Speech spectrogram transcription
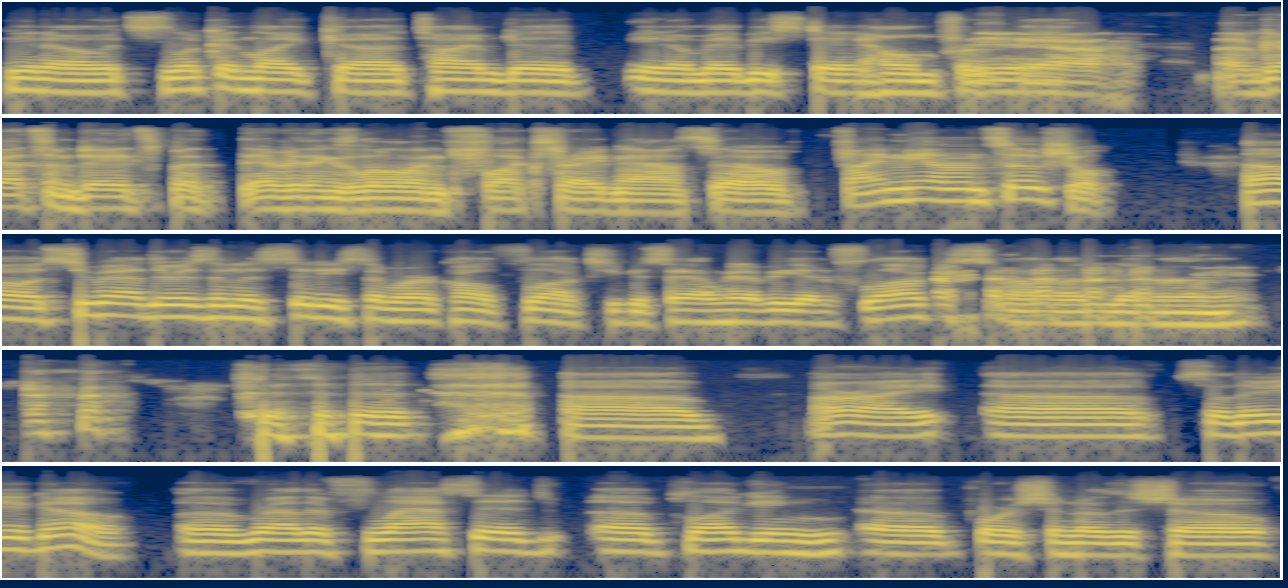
you know, it's looking like uh, time to, you know, maybe stay home for a bit. yeah. I've got some dates, but everything's a little in flux right now. So find me on social. Oh, it's too bad there isn't a city somewhere called Flux. You could say I'm going to be in Flux on. Uh... um, all right. Uh, so there you go. A rather flaccid uh, plugging uh, portion of the show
